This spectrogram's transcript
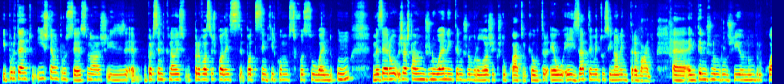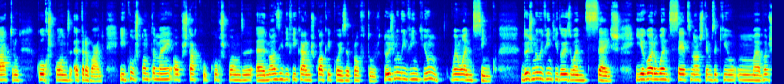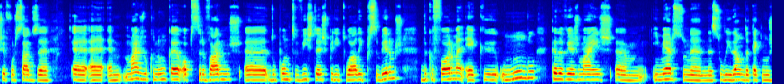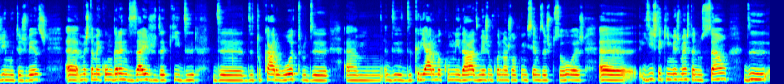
E portanto, isto é um processo, nós, é, parecendo que não, isso, para vocês podem pode sentir como se fosse o ano 1, mas era, já estávamos no ano em termos numerológicos do 4, que é, o, é, o, é exatamente o sinónimo de trabalho. Uh, em termos de numerologia, o número 4 corresponde a trabalho e corresponde também a obstáculo, corresponde a nós edificarmos qualquer coisa para o futuro. 2021 vem o ano de 5. 2022 o ano de 6 e agora o ano de 7 nós temos aqui uma, vamos ser forçados a, a, a, a mais do que nunca observarmos do ponto de vista espiritual e percebermos de que forma é que o mundo, cada vez mais um, imerso na, na, solidão da tecnologia, muitas vezes, uh, mas também com um grande desejo de, aqui de, de, de tocar o outro, de, um, de, de, criar uma comunidade, mesmo quando nós não conhecemos as pessoas. Uh, existe aqui mesmo esta noção de,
